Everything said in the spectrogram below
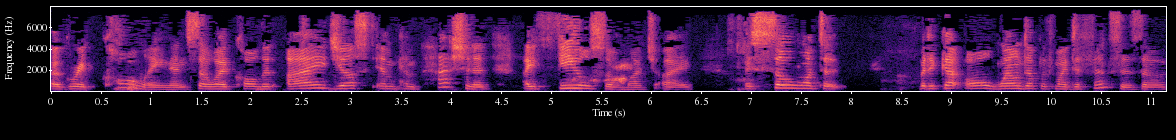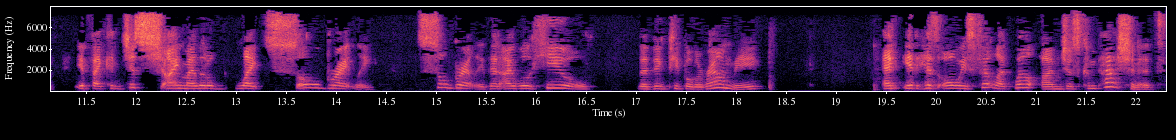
a great calling. And so I called it, I just am compassionate. I feel so much. I, I so want to, but it got all wound up with my defenses of if I can just shine my little light so brightly, so brightly that I will heal the big people around me. And it has always felt like, well, I'm just compassionate.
